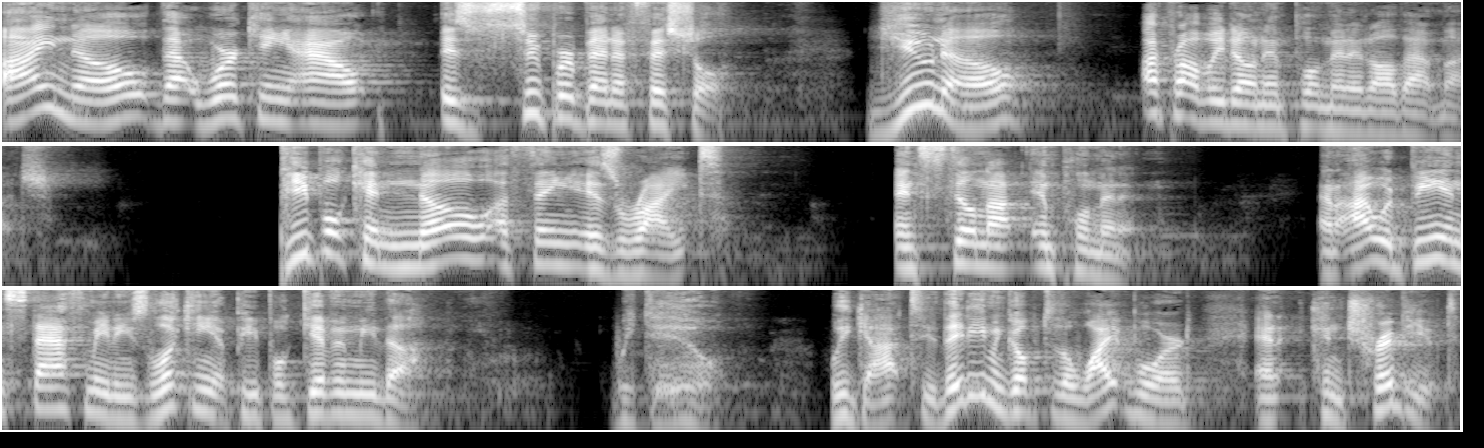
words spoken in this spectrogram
I know that working out is super beneficial. You know I probably don't implement it all that much. People can know a thing is right and still not implement it. And I would be in staff meetings looking at people giving me the, we do, we got to. They'd even go up to the whiteboard and contribute.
